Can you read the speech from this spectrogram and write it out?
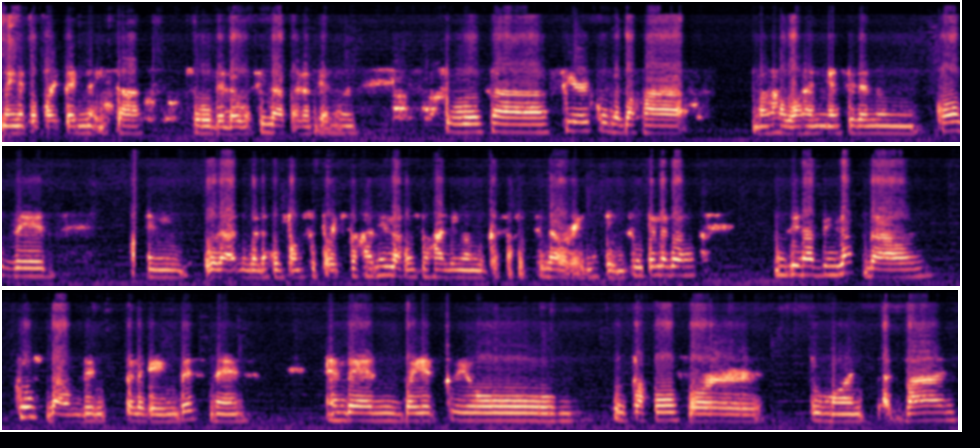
May nagpa-part-time na isa. So, dalawa sila, parang ganun. So, sa fear ko na baka mahawahan nga sila ng COVID, and wala naman akong pang support sa kanila kung sakaling nga magkasakit sila or anything. So, talagang, nung sinabing lockdown, close down din talaga yung business. And then, bayad ko yung upa ko for two months advance.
